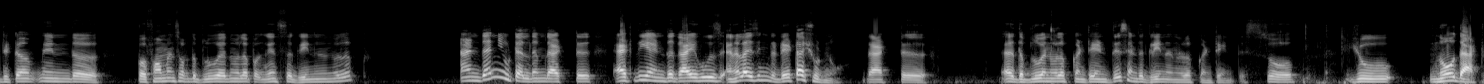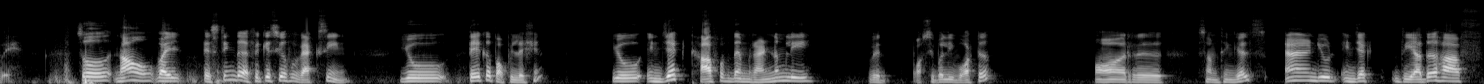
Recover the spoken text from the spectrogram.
determine the performance of the blue envelope against the green envelope and then you tell them that uh, at the end the guy who is analyzing the data should know that uh, uh, the blue envelope contained this and the green envelope contained this. So, you know that way. So, now while testing the efficacy of a vaccine, you take a population, you inject half of them randomly with possibly water or uh, something else and you inject the other half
